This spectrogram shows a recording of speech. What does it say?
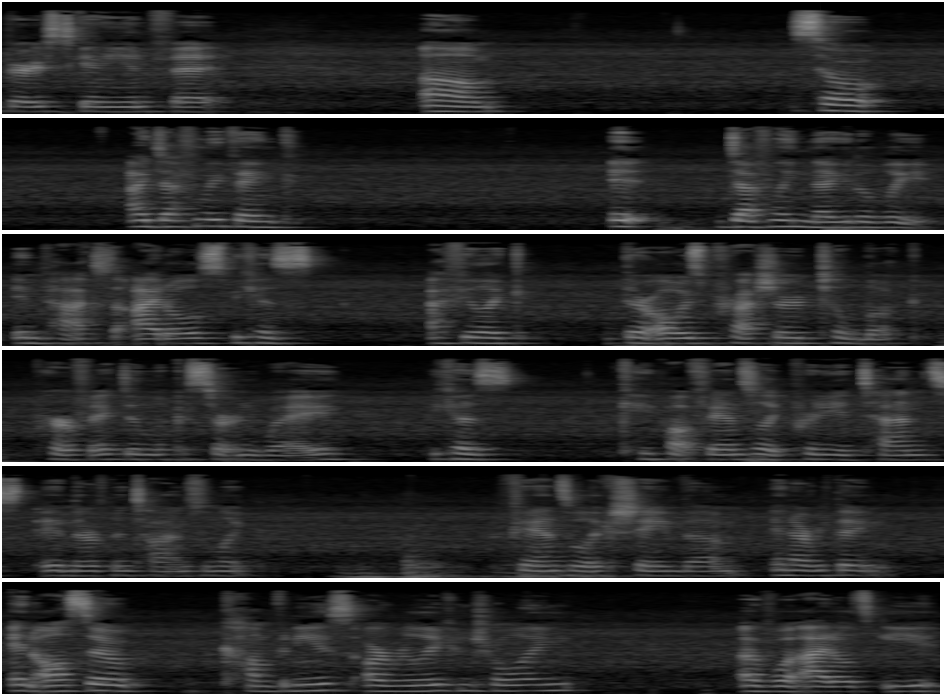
very skinny and fit. Um so I definitely think it definitely negatively impacts the idols because I feel like they're always pressured to look perfect and look a certain way because K-pop fans are like pretty intense and there have been times when like fans will like shame them and everything and also companies are really controlling of what idols eat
